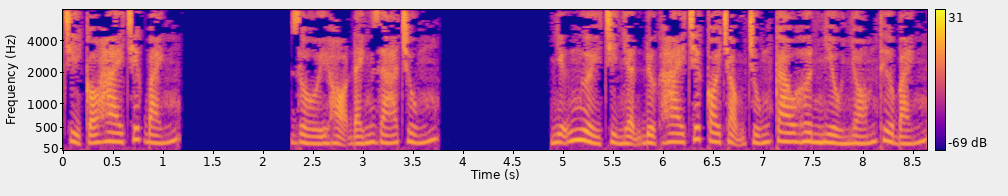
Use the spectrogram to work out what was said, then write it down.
chỉ có hai chiếc bánh. Rồi họ đánh giá chúng. Những người chỉ nhận được hai chiếc coi trọng chúng cao hơn nhiều nhóm thừa bánh.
